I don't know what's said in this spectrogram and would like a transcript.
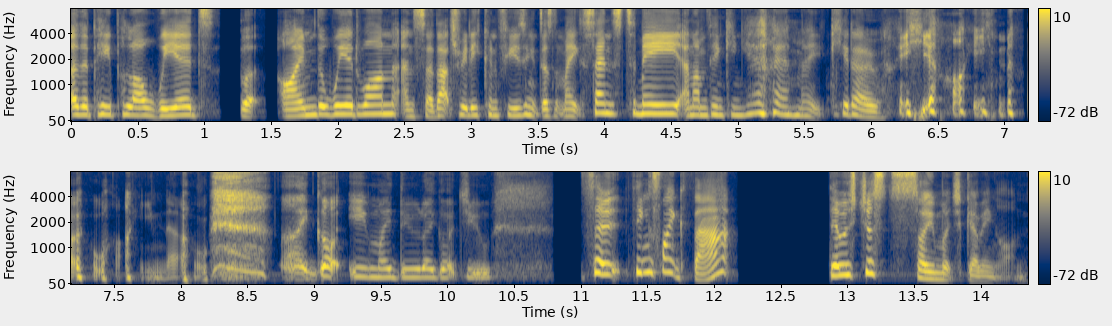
other people are weird, but I'm the weird one, and so that's really confusing. It doesn't make sense to me. And I'm thinking, yeah, mate, kiddo, yeah, I know, I know. I got you, my dude, I got you. So things like that, there was just so much going on.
